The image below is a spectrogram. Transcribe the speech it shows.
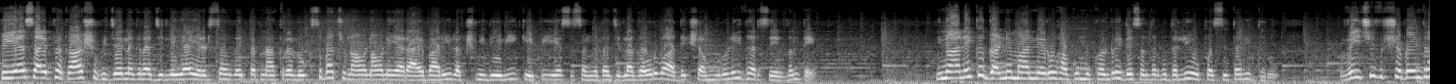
ಪಿಎಸ್ಐ ಪ್ರಕಾಶ್, ವಿಜಯನಗರ ಜಿಲ್ಲೆಯ ಎರಡ್ ಸಾವಿರದ ಇಪ್ಪತ್ನಾಲ್ಕರ ಲೋಕಸಭಾ ಚುನಾವಣೆಯ ರಾಯಭಾರಿ ಲಕ್ಷ್ಮೀದೇವಿ ಕೆಪಿಎಸ್ ಸಂಘದ ಜಿಲ್ಲಾ ಗೌರವ ಅಧ್ಯಕ್ಷ ಮುರಳೀಧರ್ ಸೇರಿದಂತೆ ಇನ್ನು ಅನೇಕ ಗಣ್ಯಮಾನ್ಯರು ಹಾಗೂ ಮುಖಂಡರು ಇದೇ ಸಂದರ್ಭದಲ್ಲಿ ಉಪಸ್ಥಿತರಿದ್ದರು. VG Vrishabhendra,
